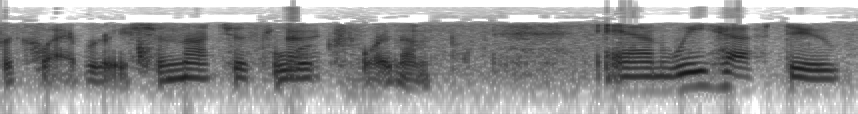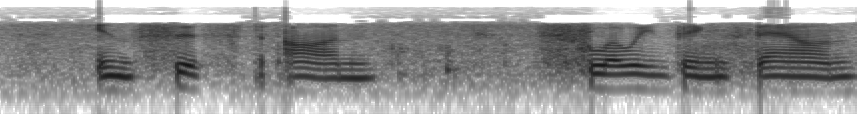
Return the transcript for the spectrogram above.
for collaboration, not just okay. look for them. And we have to insist on slowing things down.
